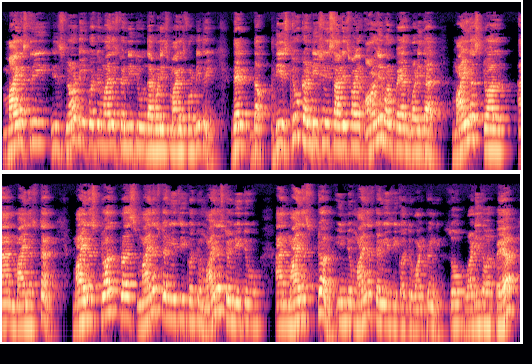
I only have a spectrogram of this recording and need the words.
minus 3 is not equal to minus 22 that one is minus 43 then the these two conditions satisfy only one pair. What is that? Minus 12 and minus 10 minus 12 plus minus 10 is equal to minus 22 and minus 12 into minus 10 is equal to 120 so what is our pair?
